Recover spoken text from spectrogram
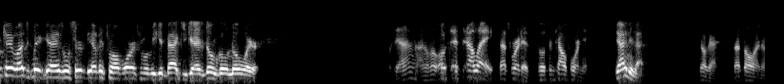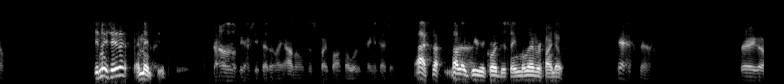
okay, let's wait, guys. We'll serve the other twelve warrants when we get back. You guys don't go nowhere. yeah, I don't know. Oh, it's, it's L.A. That's where it is. So it's in California. Yeah, I knew that. Okay, that's all I know. Didn't I say that? I meant to. I don't know if you actually said it. Like, I don't know. Just by possible. I wasn't paying attention. Ah, it's not not like we record this thing. We'll never find out. Yeah, no. There you go.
